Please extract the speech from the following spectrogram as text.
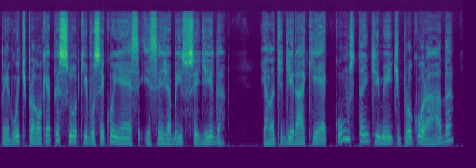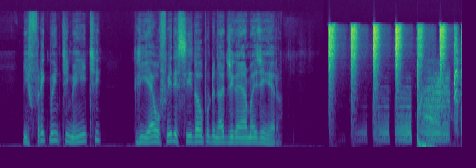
Pergunte para qualquer pessoa que você conhece e seja bem-sucedida, ela te dirá que é constantemente procurada e frequentemente lhe é oferecida a oportunidade de ganhar mais dinheiro. Thank you.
